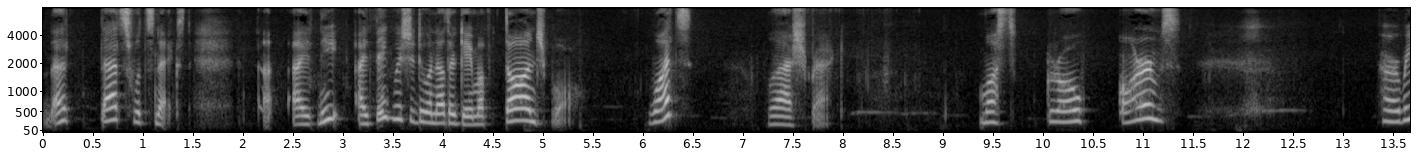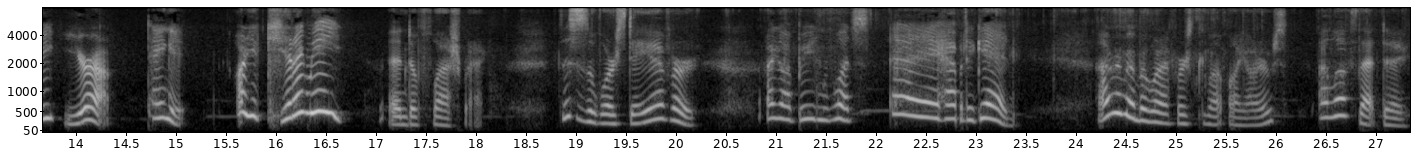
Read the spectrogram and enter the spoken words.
That that's what's next. I, I need. I think we should do another game of dodgeball. What? Flashback. Must grow arms. Herbie, you're out. Dang it. Are you kidding me? End of flashback. This is the worst day ever. I got beaten once. Hey, happened again. I remember when I first got my arms. I loved that day.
